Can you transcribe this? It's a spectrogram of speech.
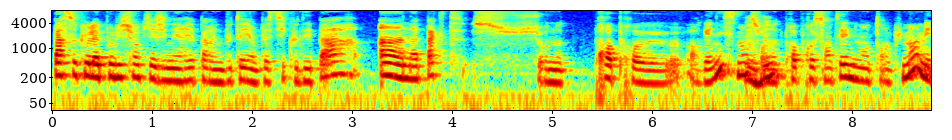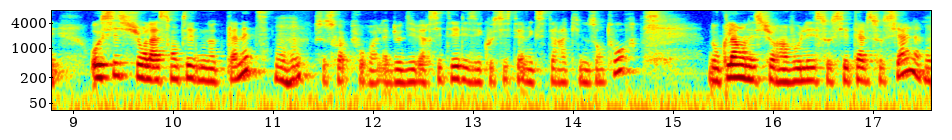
parce que la pollution qui est générée par une bouteille en plastique au départ a un impact sur notre propre euh, organisme, hein, sur Mhm. notre propre santé, nous en tant qu'humains, mais aussi sur la santé de notre planète, Mhm. que ce soit pour la biodiversité, les écosystèmes, etc., qui nous entourent. Donc là, on est sur un volet sociétal, social. Mhm.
